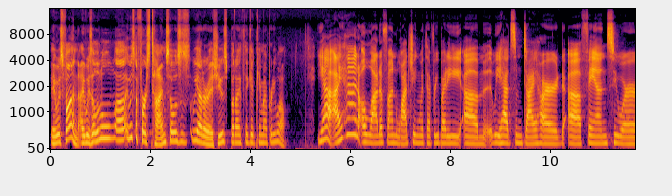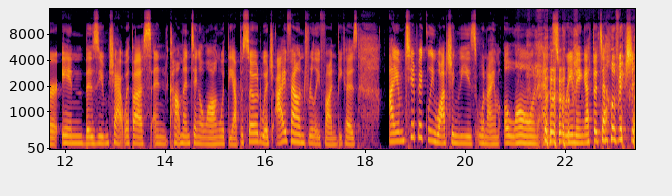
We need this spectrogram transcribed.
it was fun. It was a little. Uh, it was a first time, so it was, we had our issues, but I think it came out pretty well. Yeah, I had a lot of fun watching with everybody. Um, we had some diehard uh, fans who were in the Zoom chat with us and commenting along with the episode, which I found really fun because I am typically watching these when I am alone and screaming at the television.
